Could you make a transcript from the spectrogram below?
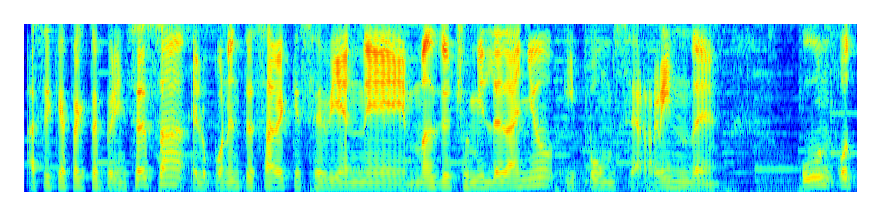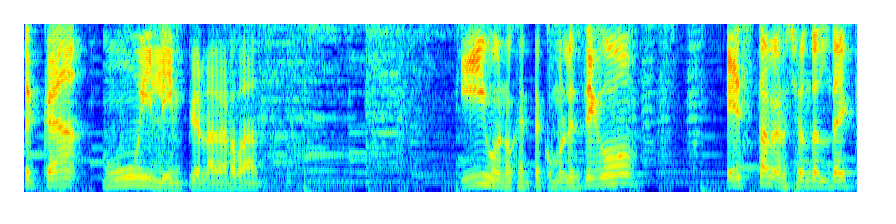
Así que efecto de princesa, el oponente sabe que se viene más de 8000 de daño y pum, se rinde. Un OTK muy limpio, la verdad. Y bueno, gente, como les digo, esta versión del deck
